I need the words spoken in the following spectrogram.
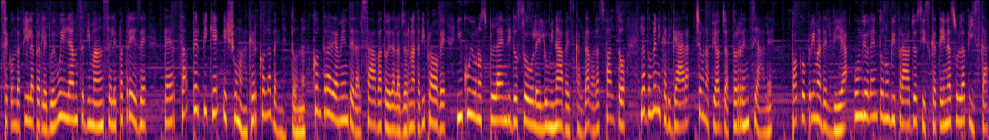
seconda fila per le due Williams di Mansell e Patrese, terza per Piquet e Schumacher con la Benetton. Contrariamente dal sabato e dalla giornata di prove, in cui uno splendido sole illuminava e scaldava l'asfalto, la domenica di gara c'è una pioggia torrenziale. Poco prima del via, un violento nubifragio si scatena sulla pista,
